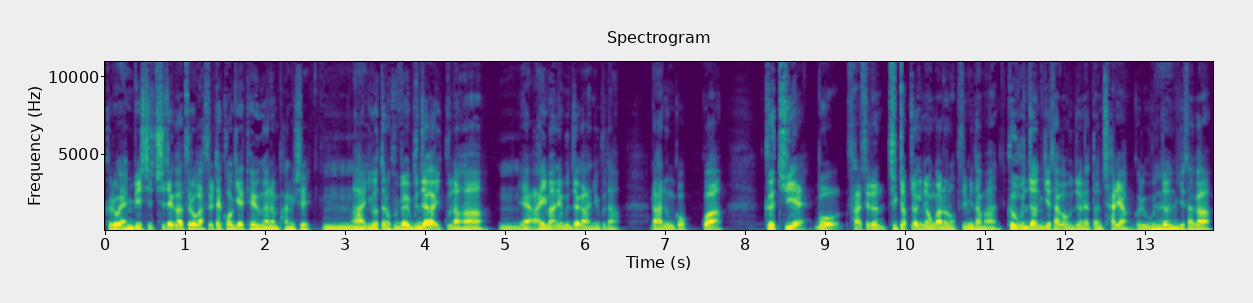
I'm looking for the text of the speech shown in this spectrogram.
그리고 MBC 취재가 들어갔을 때 거기에 대응하는 방식. 음. 아, 이것들은 분명히 문제가 있구나. 예, 아이만의 문제가 아니구나. 라는 것과 그 뒤에 뭐 사실은 직접적인 연관은 없습니다만 그 운전기사가 운전했던 차량 그리고 네. 운전기사가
